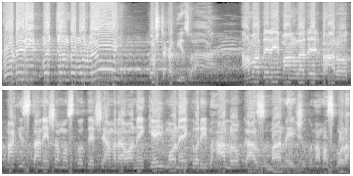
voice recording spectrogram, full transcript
কোর্টের ইট পর্যন্ত বলবে "এই, দশ টাকা দিয়ে যা। আমাদের এই বাংলাদেশ, ভারত, পাকিস্তান এই সমস্ত দেশে আমরা অনেকেই মনে করি ভালো কাজ মানে শুধু নামাজ পড়া,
